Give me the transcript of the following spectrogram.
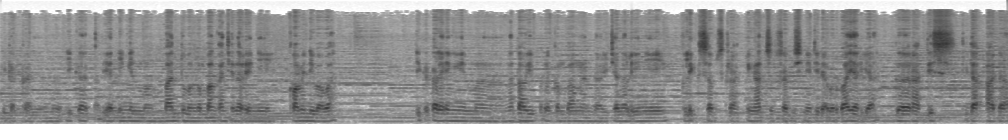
Jika kalian jika kalian ingin membantu mengembangkan channel ini komen di bawah. Jika kalian ingin mengetahui perkembangan dari channel ini, klik subscribe. Ingat, subscribe di sini tidak berbayar ya, gratis, tidak ada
